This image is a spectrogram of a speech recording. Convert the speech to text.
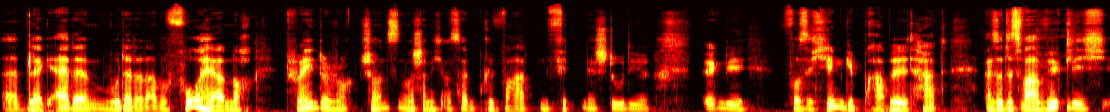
äh, Black Adam, wo da dann aber vorher noch Train the Rock Johnson, wahrscheinlich aus seinem privaten Fitnessstudio, irgendwie vor sich hingebrabbelt hat. Also das war wirklich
